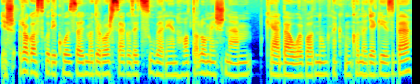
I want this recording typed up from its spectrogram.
és ragaszkodik hozzá, hogy Magyarország az egy szuverén hatalom, és nem kell beolvadnunk nekünk a nagy egészbe.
